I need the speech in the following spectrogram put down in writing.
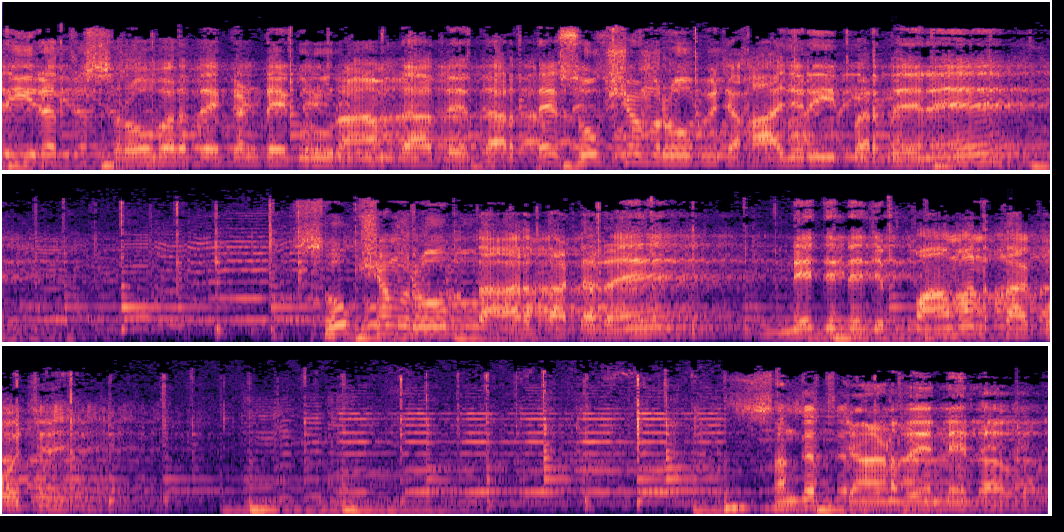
ਤੀਰਥ ਸਰੋਵਰ ਦੇ ਕੰਢੇ ਗੁਰੂ ਰਾਮਦਾਸ ਦੇ ਦਰ ਤੇ ਸੂਖਸ਼ਮ ਰੂਪ ਵਿੱਚ ਹਾਜ਼ਰੀ ਭਰਦੇ ਨੇ। ਸੂਖਸ਼ਮ ਰੂਪ ਧਾਰ ਤਟ ਰਹੇ ਨਿਜ ਨਿਜ ਪਾਵਨ ਤੱਕ ਚੈ ਸੰਗਤ ਜਾਣਦੇ ਨੇ ਲਾਵਦੇ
